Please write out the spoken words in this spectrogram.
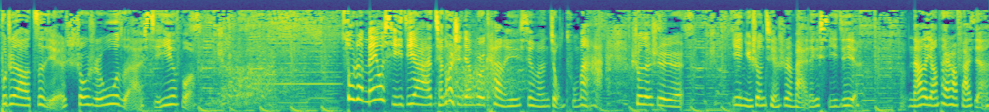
不知道自己收拾屋子、洗衣服。宿舍没有洗衣机啊！前段时间不是看了一新闻囧图嘛哈，说的是，一女生寝室买了一个洗衣机，拿到阳台上发现，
